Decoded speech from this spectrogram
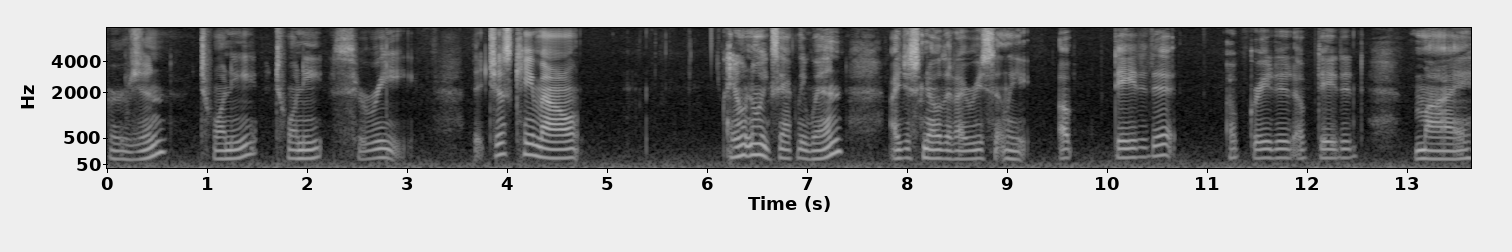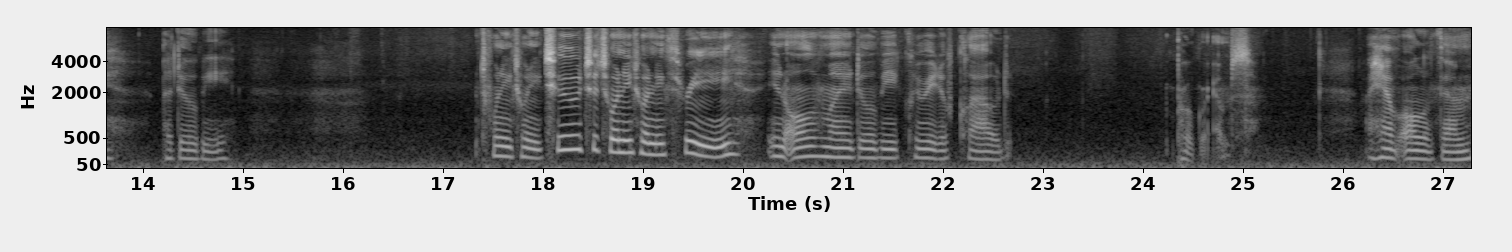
version 2023 that just came out. I don't know exactly when. I just know that I recently updated it, upgraded, updated my Adobe 2022 to 2023 in all of my Adobe Creative Cloud programs. I have all of them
